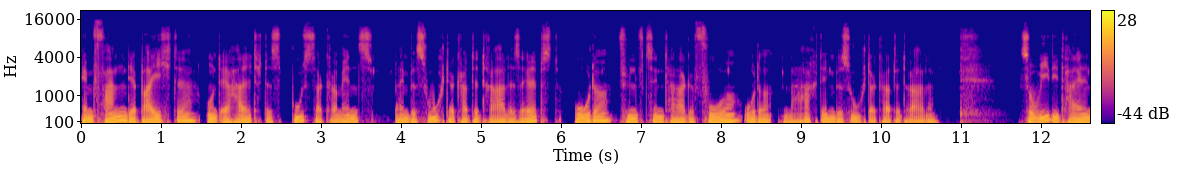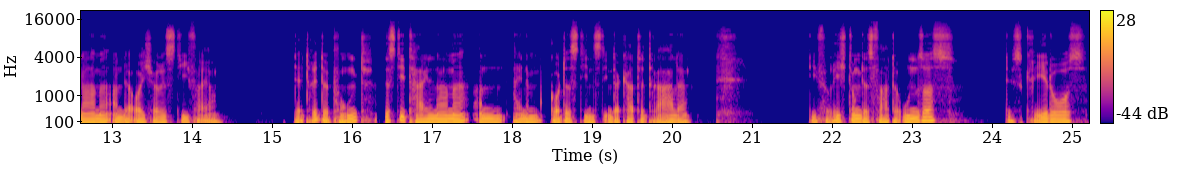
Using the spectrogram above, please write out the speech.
Empfang der Beichte und Erhalt des Bußsakraments beim Besuch der Kathedrale selbst oder 15 Tage vor oder nach dem Besuch der Kathedrale sowie die Teilnahme an der Eucharistiefeier. Der dritte Punkt ist die Teilnahme an einem Gottesdienst in der Kathedrale. Die Verrichtung des Vaterunsers, des Credos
